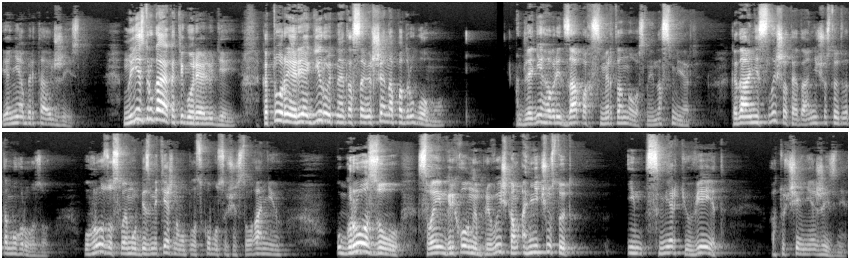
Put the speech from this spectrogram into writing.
и они обретают жизнь. Но есть другая категория людей, которые реагируют на это совершенно по-другому. Для них, говорит, запах смертоносный, на смерть. Когда они слышат это, они чувствуют в этом угрозу. Угрозу своему безмятежному плотскому существованию – угрозу своим греховным привычкам, они чувствуют, им смертью веет от учения жизни.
